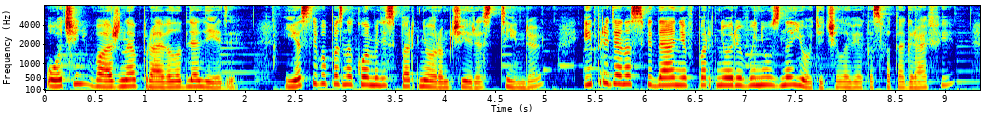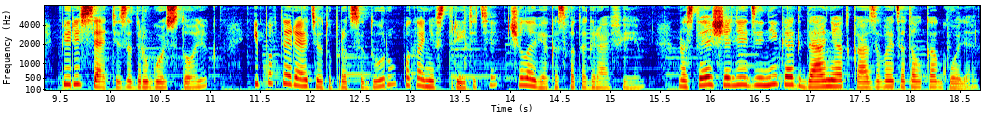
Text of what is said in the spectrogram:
Очень важное правило для леди. Если вы познакомились с партнером через Tinder и придя на свидание в партнере вы не узнаете человека с фотографией, пересядьте за другой столик и повторяйте эту процедуру, пока не встретите человека с фотографией. Настоящая леди никогда не отказывается от алкоголя,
